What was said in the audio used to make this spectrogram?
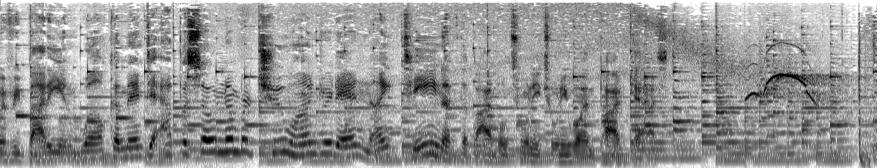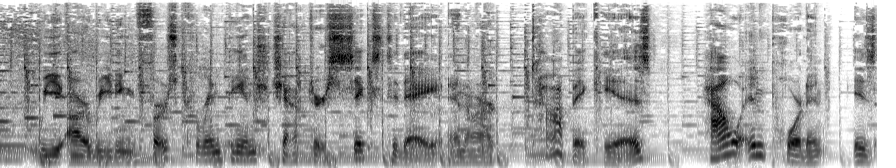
everybody, and welcome into episode number 219 of the Bible 2021 podcast. We are reading 1 Corinthians chapter 6 today, and our topic is How important is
